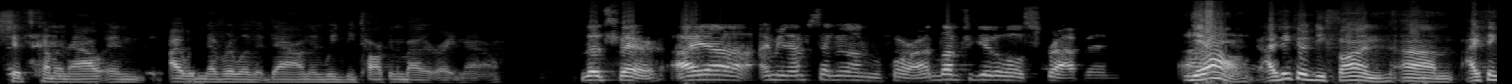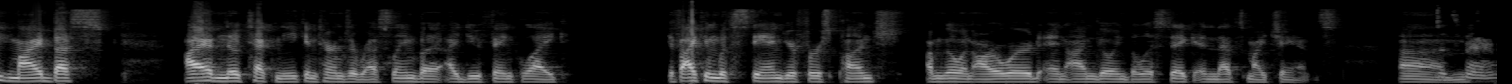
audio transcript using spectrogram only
shit's coming out, and I would never live it down, and we'd be talking about it right now. That's fair. I uh, I mean, I've said it on before. I'd love to get a little scrap in. Yeah, Um, I think it would be fun. Um, I think my best. I have no technique in terms of wrestling, but I do think like if I can withstand your first punch, I'm going R word and I'm going ballistic, and that's my chance. that's Um, fair.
